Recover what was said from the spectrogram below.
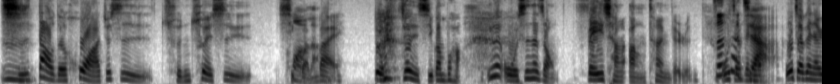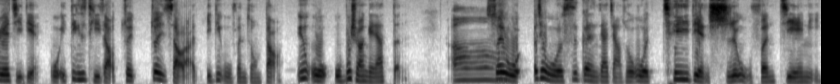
迟嗯到的话，就是纯粹是习惯败，对，就是你习惯不好。因为我是那种非常 on time 的人，真的假？我只要跟人家约几点，我一定是提早最最少啦，一定五分钟到，因为我我不喜欢给人家等，哦，所以我而且我是跟人家讲说，我七点十五分接你，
